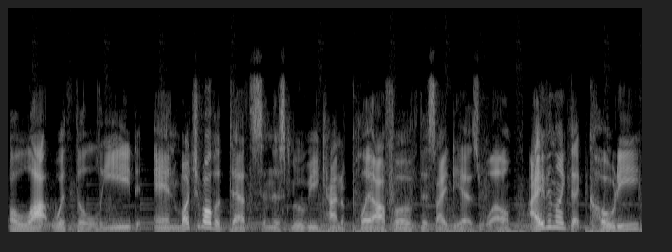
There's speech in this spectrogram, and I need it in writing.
a lot with the lead, and much of all the deaths in this movie kind of play off of this idea as well. I even like that Cody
